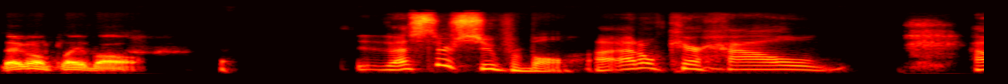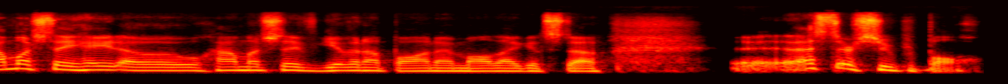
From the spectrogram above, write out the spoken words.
They're going to play ball. That's their Super Bowl. I don't care how how much they hate O, how much they've given up on him, all that good stuff. That's their Super Bowl.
